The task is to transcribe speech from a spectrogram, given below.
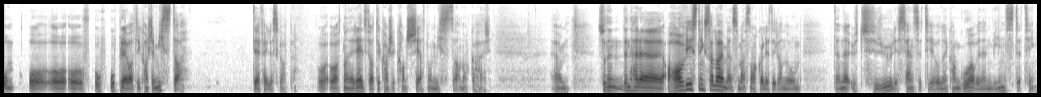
og, og, og, og oppleve at vi kanskje mister det fellesskapet. Og, at man er redd for at det kanskje kan skje at man mister noe her. Um, så den, den her avvisningsalarmen som jeg snakka litt om, den er utrolig sensitiv, og den kan gå i den minste ting.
